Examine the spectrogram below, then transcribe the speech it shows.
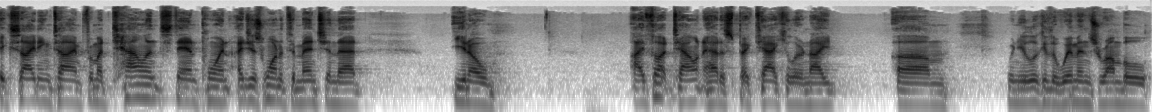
exciting time from a talent standpoint. I just wanted to mention that, you know, I thought talent had a spectacular night. Um, when you look at the women's rumble,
